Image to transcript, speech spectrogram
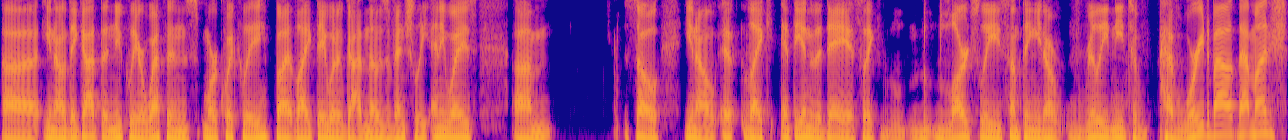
Uh, you know, they got the nuclear weapons more quickly, but like they would have gotten those eventually anyways. Um, so, you know, it, like at the end of the day, it's like l- largely something you don't really need to have worried about that much.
